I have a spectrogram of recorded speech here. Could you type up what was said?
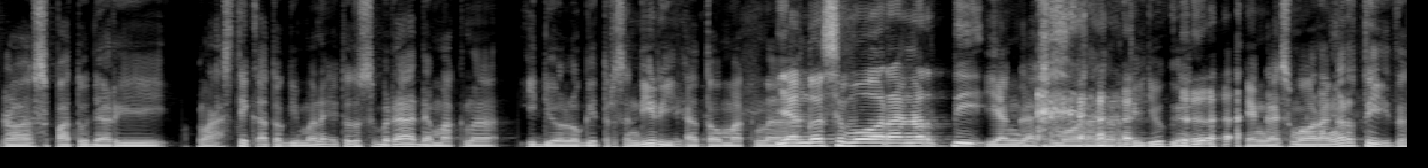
uh, sepatu dari plastik atau gimana itu tuh sebenarnya ada makna ideologi tersendiri atau makna Yang nggak semua orang ngerti. yang nggak semua orang ngerti juga. yang nggak semua orang ngerti itu.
